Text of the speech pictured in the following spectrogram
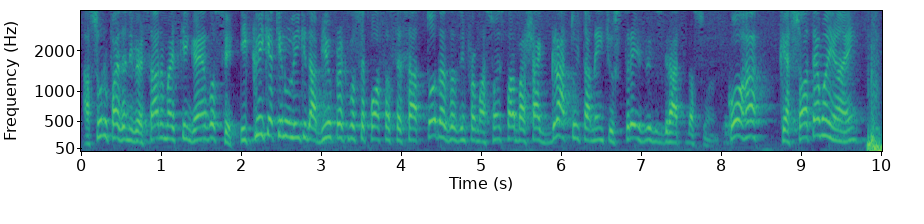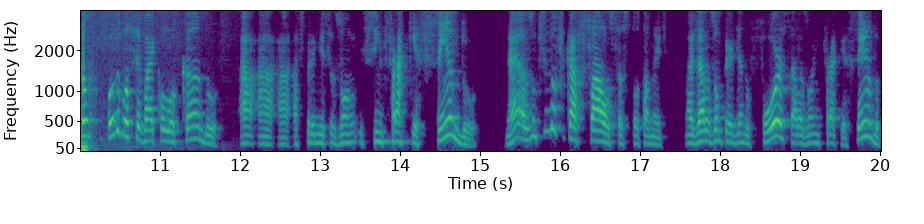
A Suno faz aniversário, mas quem ganha é você. E clique aqui no link da bio para que você possa acessar todas as informações para baixar gratuitamente os três livros grátis da Suno. Corra, que é só até amanhã, hein? Então, quando você vai colocando a, a, a, as premissas vão se enfraquecendo, né? Elas não precisam ficar falsas totalmente, mas elas vão perdendo força, elas vão enfraquecendo,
